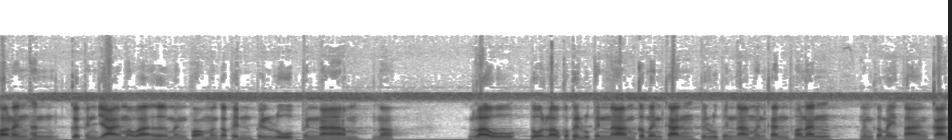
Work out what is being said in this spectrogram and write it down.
ตอนนั้นท่านเกิดเป็นยายมาว่าเออแมงป่องมันก็เป็นเป็นรูปเป็นนามเนาะเราตัวเราก็เป็นรูปเป็นนามก็เหมือนกันเป็นรูปเป็นนามเหมือนกัน เพราะนั้นมันก็ไม่ต่างกัน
